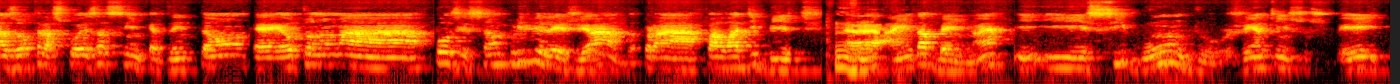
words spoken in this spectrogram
umas outras coisas assim, quer dizer, então é, eu estou numa posição privilegiada para falar de beat, uhum. é, ainda bem, não é? E, e segundo, gente insuspeita,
